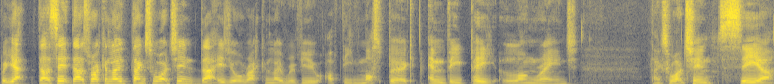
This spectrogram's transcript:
but yeah, that's it. That's Rack and Load. Thanks for watching. That is your Rack and Load review of the Mossberg MVP long range. Thanks for watching. See ya.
